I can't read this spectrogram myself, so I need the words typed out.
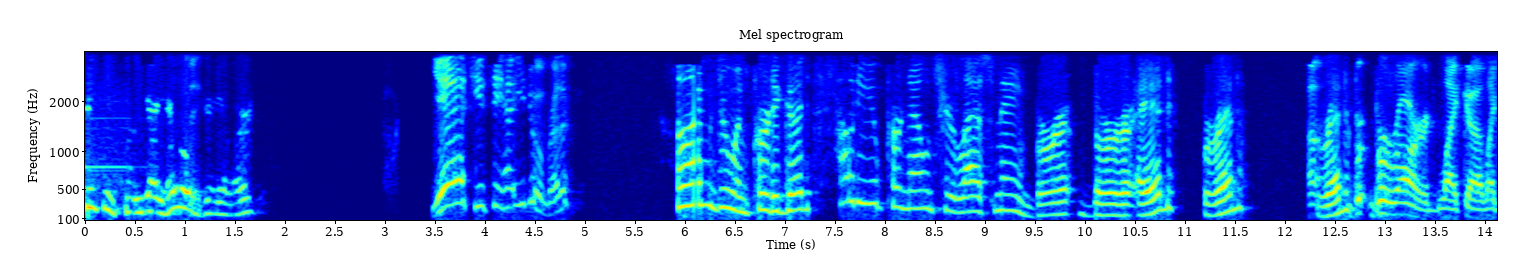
Thank you, Sunday. Hello, JR. Yeah, QT, how you doing, brother? I'm doing pretty good. How do you pronounce your last name? Ber Bered? Bered? Uh, Bered? B- Berard, like uh, like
